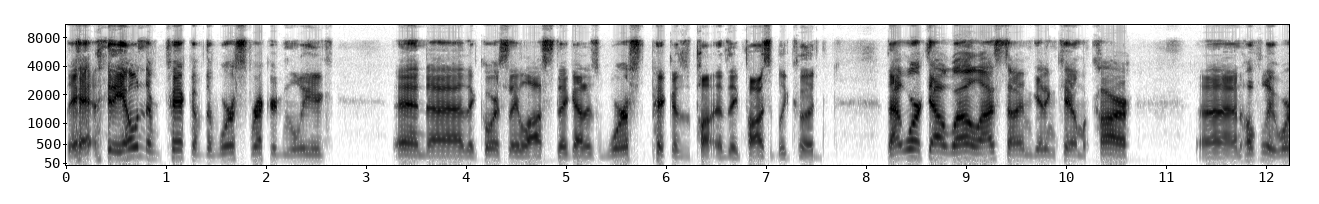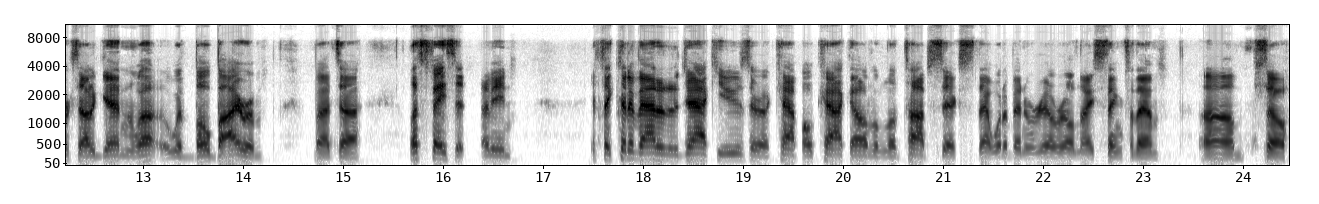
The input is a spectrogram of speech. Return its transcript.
they they own the pick of the worst record in the league, and uh, of course they lost. They got as worst pick as, as they possibly could. That worked out well last time, getting Cale Makar, uh, and hopefully it works out again with Bo Byram. But uh, let's face it. I mean, if they could have added a Jack Hughes or a Kaapo Kakko out of the top six, that would have been a real, real nice thing for them. Um, so,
